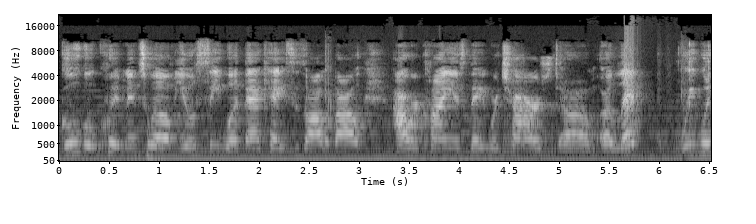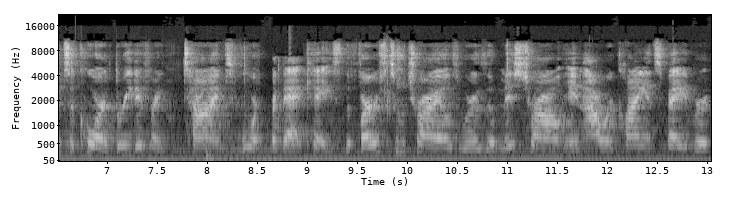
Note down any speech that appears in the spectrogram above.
Google Quitman 12, you'll see what that case is all about. Our clients they were charged um, or let. We went to court three different times for that case. The first two trials was a mistrial in our client's favor.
